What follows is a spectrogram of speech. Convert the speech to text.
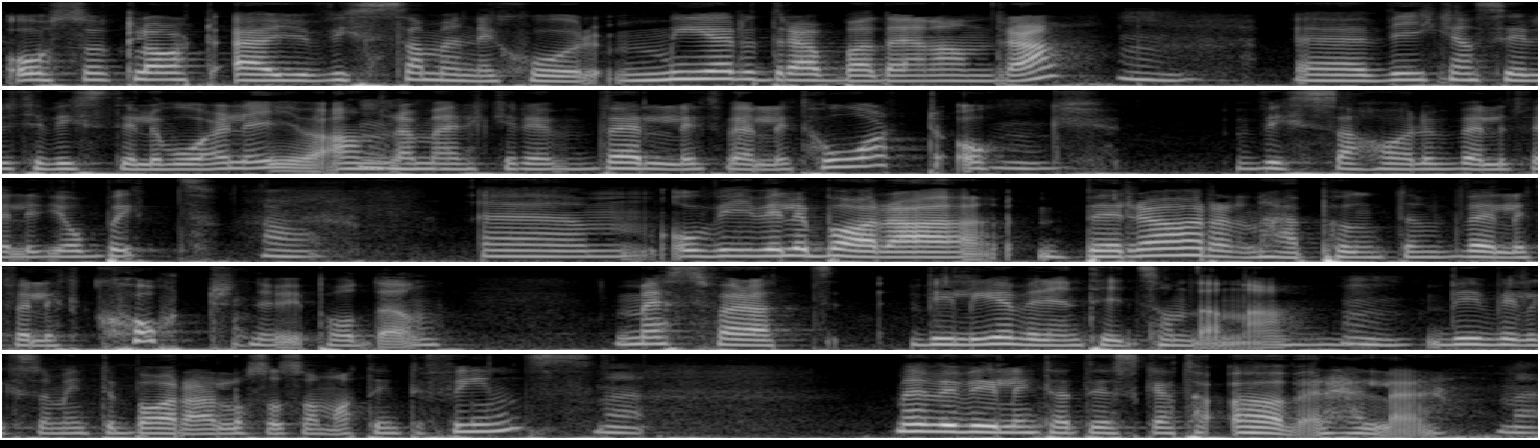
Och såklart är ju vissa människor mer drabbade än andra. Eh, vi kan se det till viss del i våra liv och andra Mm. märker det väldigt, väldigt hårt och Mm. vissa har det väldigt, väldigt jobbigt. Ja. Ehm, och vi ville bara beröra den här punkten väldigt, väldigt kort nu i podden. Mest för att vi lever i en tid som denna. Mm. Vi vill liksom inte bara låtsas som att det inte finns. Nej. Men vi vill inte att det ska ta över heller. Nej.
